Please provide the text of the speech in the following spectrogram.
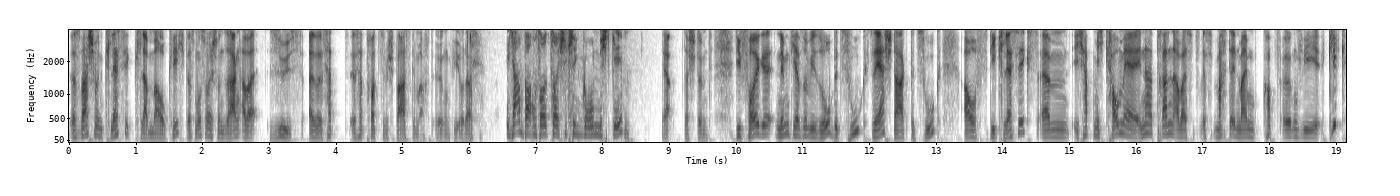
das war schon Classic-klamaukig das muss man schon sagen, aber süß. Also es hat, es hat trotzdem Spaß gemacht irgendwie, oder? Ja, und warum soll es solche Klingonen nicht geben? Ja, das stimmt. Die Folge nimmt ja sowieso Bezug, sehr stark Bezug auf die Classics. Ähm, ich habe mich kaum mehr erinnert dran, aber es, es machte in meinem Kopf irgendwie Klick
